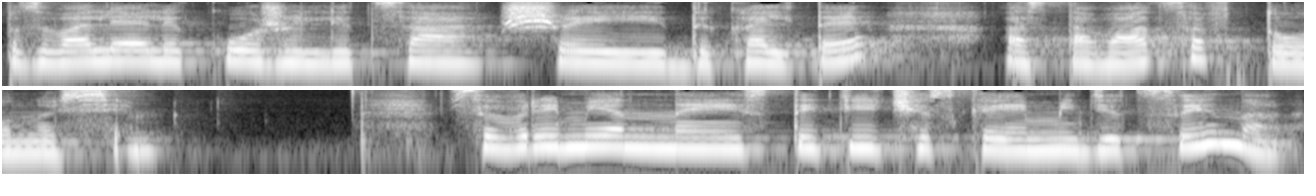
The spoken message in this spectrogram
позволяли коже лица, шеи и декольте оставаться в тонусе. Современная эстетическая медицина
